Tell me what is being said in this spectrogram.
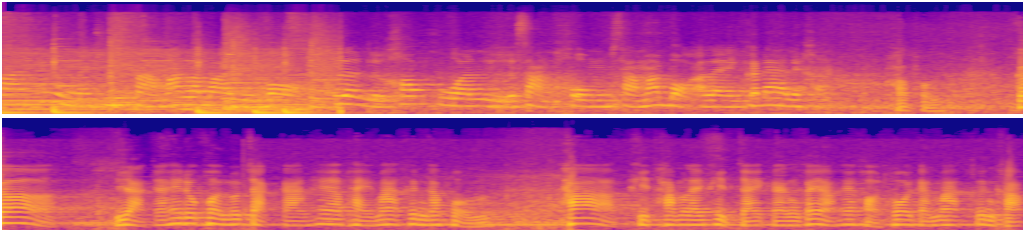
ลาที่หนึ่งนาทีสามารถระบายหรือบอกเพื่อนหรือครอบครัวหรือสังคมสามารถบอกอะไรก็ได้เลยค่ะ ครับผม ก็อยากจะให้ทุกคนรู้จักการให้อภัยมากขึ้นครับผม ถ้าผิดทำอะไรผิดใจกัน ก็อยากให้ขอโทษกันมากขึ้นครับ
